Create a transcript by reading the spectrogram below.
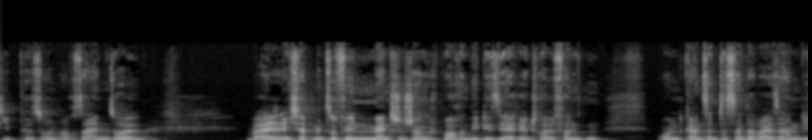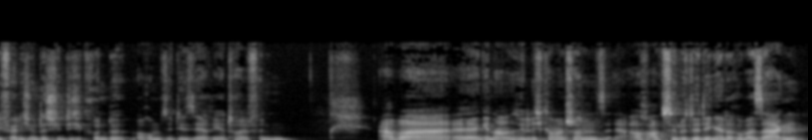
die Person auch sein soll. Weil ich habe mit so vielen Menschen schon gesprochen, die die Serie toll fanden. Und ganz interessanterweise haben die völlig unterschiedliche Gründe, warum sie die Serie toll finden. Aber äh, genau, natürlich kann man schon auch absolute Dinge darüber sagen.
